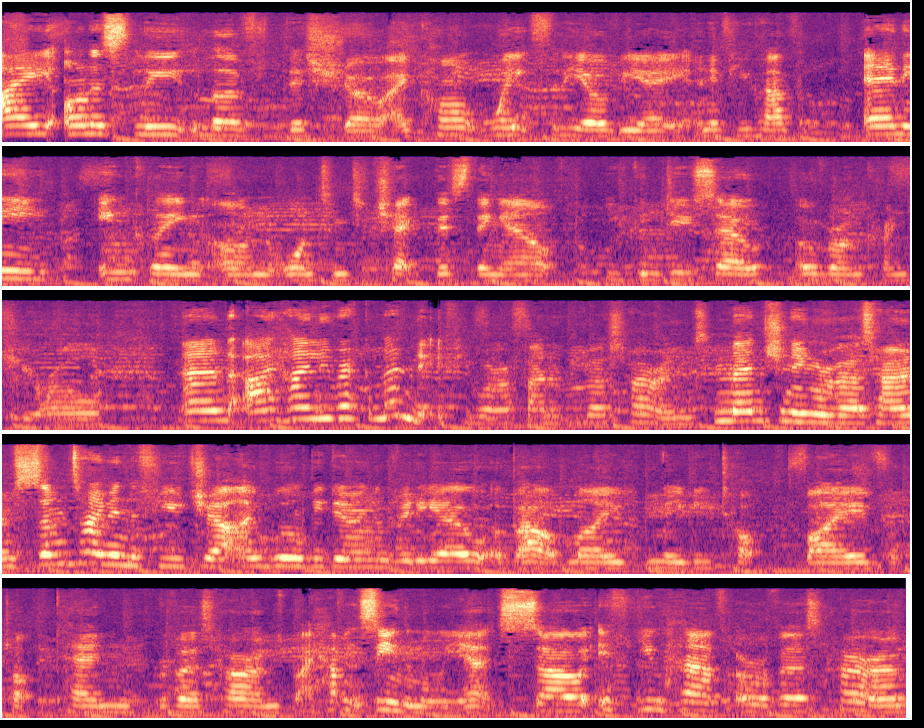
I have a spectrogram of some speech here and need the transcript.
I honestly loved this show. I can't wait for the OVA, and if you have any inkling on wanting to check this thing out, you can do so over on Crunchyroll and I highly recommend it if you are a fan of reverse harems. Mentioning reverse harems, sometime in the future I will be doing a video about my maybe top 5 or top 10 reverse harems, but I haven't seen them all yet, so if you have a reverse harem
